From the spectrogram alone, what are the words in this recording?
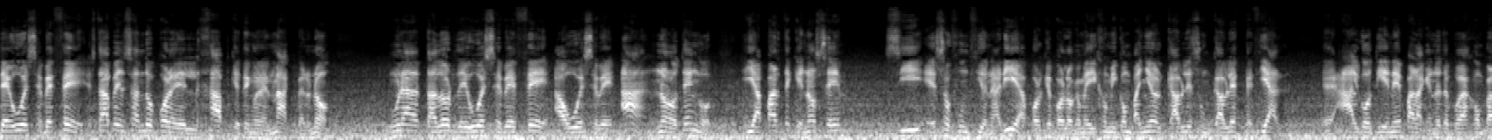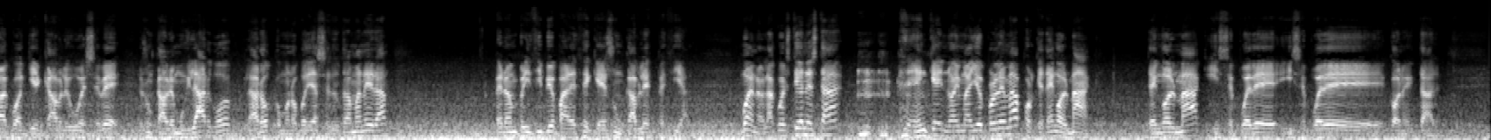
de USB-C, estaba pensando por el hub que tengo en el Mac, pero no un adaptador de USB-C a USB-A, no lo tengo. Y aparte que no sé si eso funcionaría, porque por lo que me dijo mi compañero, el cable es un cable especial. Eh, algo tiene para que no te puedas comprar cualquier cable USB. Es un cable muy largo, claro, como no podía ser de otra manera, pero en principio parece que es un cable especial. Bueno, la cuestión está en que no hay mayor problema porque tengo el Mac. Tengo el Mac y se puede, y se puede conectar.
